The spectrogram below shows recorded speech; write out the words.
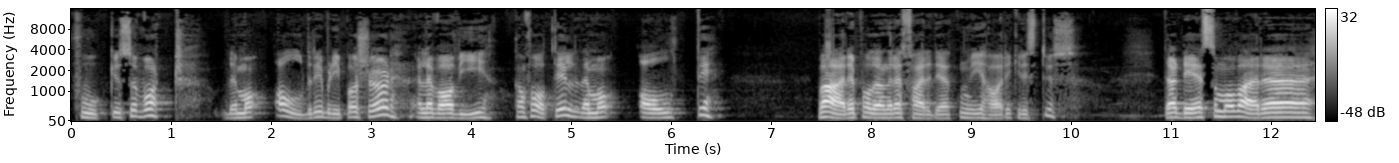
fokuset vårt det må aldri bli på oss sjøl eller hva vi kan få til. Det må alltid være på den rettferdigheten vi har i Kristus. Det er det som må være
